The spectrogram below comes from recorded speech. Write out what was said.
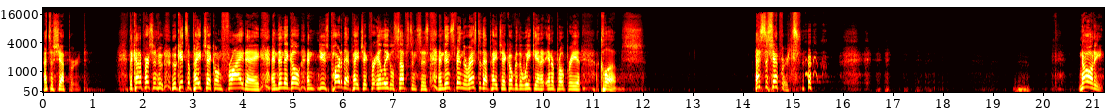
That's a shepherd. The kind of person who, who gets a paycheck on Friday and then they go and use part of that paycheck for illegal substances and then spend the rest of that paycheck over the weekend at inappropriate clubs. That's the shepherds. Naughty,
